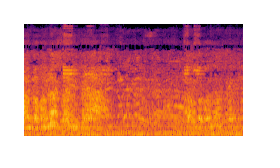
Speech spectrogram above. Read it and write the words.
বঙ্গবন্ধু শহীদ বঙ্গবন্ধু শহীদ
